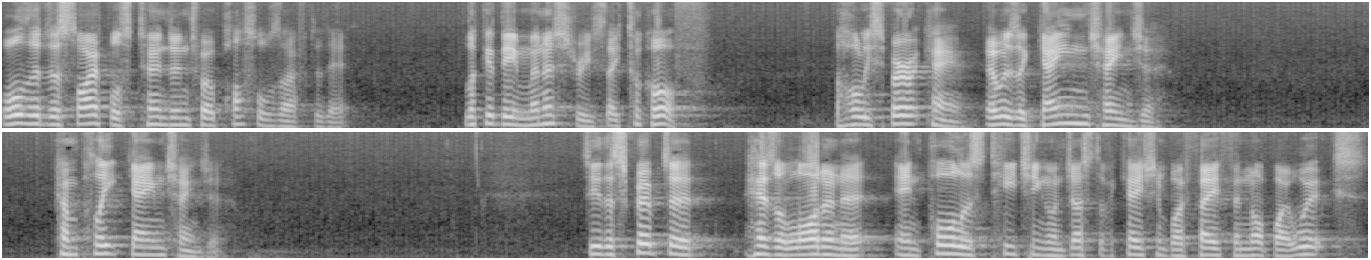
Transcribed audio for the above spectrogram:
All the disciples turned into apostles after that. Look at their ministries, they took off. The Holy Spirit came. It was a game changer. Complete game changer. See, the scripture has a lot in it, and Paul is teaching on justification by faith and not by works.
